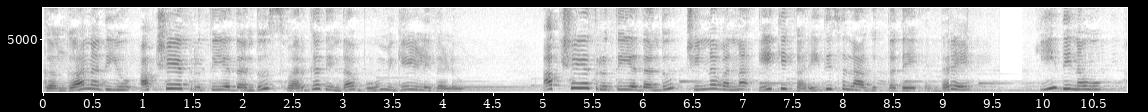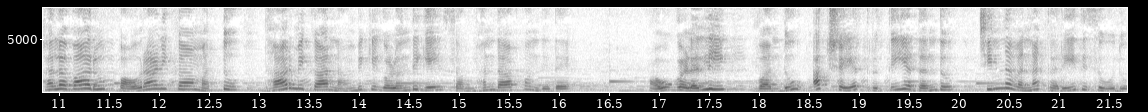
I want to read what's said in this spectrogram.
ಗಂಗಾ ನದಿಯು ಅಕ್ಷಯ ತೃತೀಯದಂದು ಸ್ವರ್ಗದಿಂದ ಭೂಮಿಗೆ ಇಳಿದಳು. ಅಕ್ಷಯ ತೃತೀಯದಂದು ಚಿನ್ನವನ್ನ ಏಕೆ ಖರೀದಿಸಲಾಗುತ್ತದೆ ಎಂದರೆ, ಈ ದಿನವು ಹಲವಾರು ಪೌರಾಣಿಕ ಮತ್ತು ಧಾರ್ಮಿಕ ನಂಬಿಕೆಗಳೊಂದಿಗೆ ಸಂಬಂಧ ಹೊಂದಿದೆ. ಅವುಗಳಲ್ಲಿ ಒಂದು ಅಕ್ಷಯ ತೃತೀಯದಂದು ಚಿನ್ನವನ್ನ ಖರೀದಿಸುವುದು.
